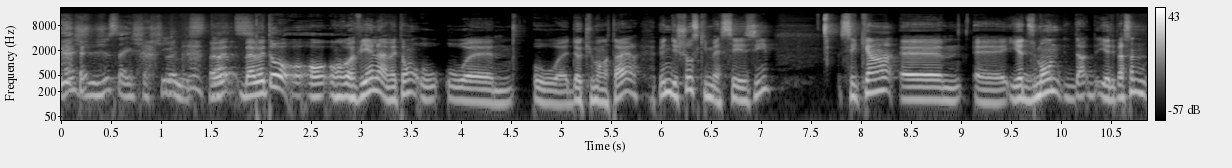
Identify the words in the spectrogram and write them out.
Là, je veux juste aller chercher mes Ben, stats. ben, mettons, on, on revient là, mettons, au, au, euh, au, euh, documentaire. Une des choses qui m'a saisi, c'est quand euh, euh, il y a du monde, il y a des personnes.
